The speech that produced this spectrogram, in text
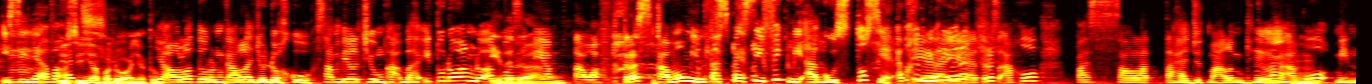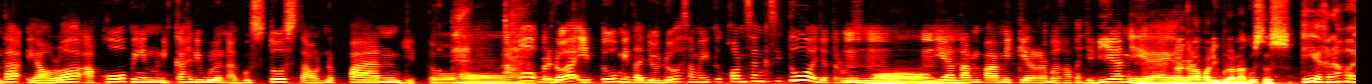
Isinya apa, Och? isinya apa doanya tuh Ya Allah turun kala jodohku sambil cium Ka'bah itu doang doa gue setiap doang. tawaf. Terus kamu minta spesifik di Agustus ya? Apa kan Iya, gimana gimana? iya. Terus aku pas sholat tahajud malam gitu lah, Hmm, aku minta ya Allah, aku pingin menikah di bulan Agustus tahun depan gitu. Oh. Aku berdoa itu minta jodoh sama itu konsen ke situ aja terus. oh Iya tanpa mikir bakal kejadian Hmm. gitu. Iya, dan kenapa di bulan Agustus Iya, kenapa?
